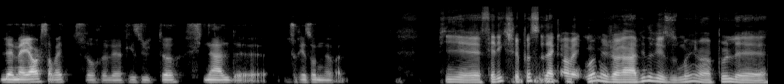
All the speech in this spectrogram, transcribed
le meilleur, ça va être sur le résultat final du réseau de neurones. Puis euh, Félix, je ne sais pas si tu es d'accord avec moi, mais j'aurais envie de résumer un peu le.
